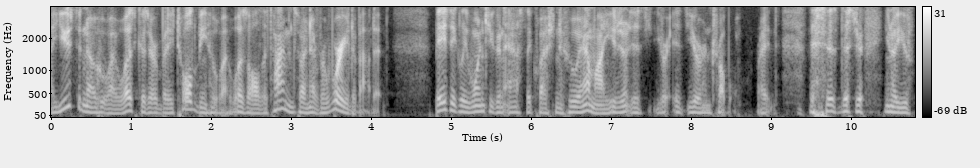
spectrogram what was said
I used to know who I was because everybody told me who I was all the time, and so I never worried about it. Basically, once you can ask the question, "Who am I?" you you're you're in trouble, right? This is this you know you've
